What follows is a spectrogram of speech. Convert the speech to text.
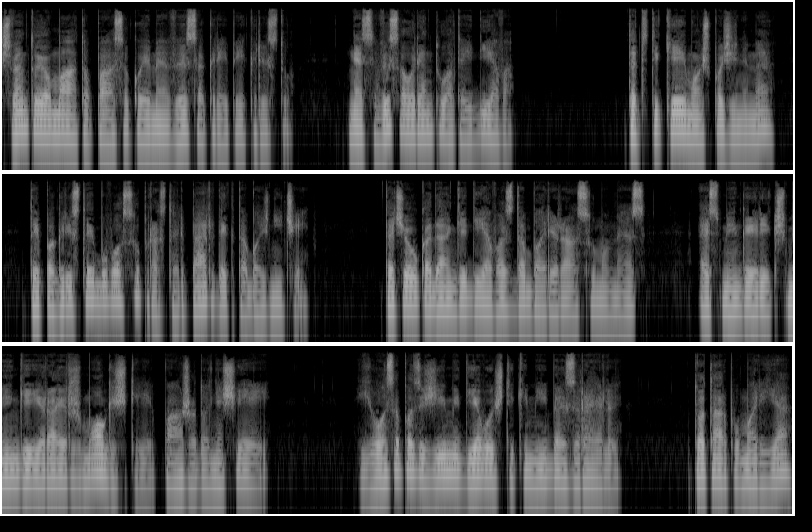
Šventojo mato pasakojime visą kreipia į Kristų, nes visą orientuota į Dievą. Tad tikėjimo išpažinime tai pagristai buvo suprasta ir perteikta bažnyčiai. Tačiau kadangi Dievas dabar yra su mumis, esmingai reikšmingi yra ir žmogiškiai pažado nešėjai. Juozapas žymi Dievo ištikimybę Izraeliui. Tuo tarpu Marija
